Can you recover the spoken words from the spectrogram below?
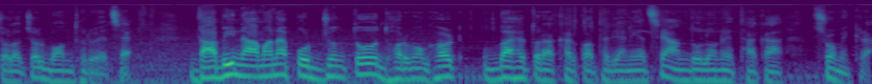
চলাচল বন্ধ রয়েছে। দাবি না মানা পর্যন্ত ধর্মঘট অব্যাহত রাখার কথা জানিয়েছে আন্দোলনে থাকা শ্রমিকরা।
